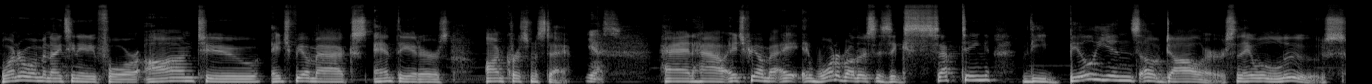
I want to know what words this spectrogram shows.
Wonder Woman 1984 onto HBO Max and theaters on Christmas Day, Yes. and how HBO eh, Warner Brothers is accepting the billions of dollars they will lose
